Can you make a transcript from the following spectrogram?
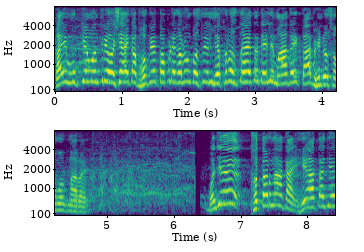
काही मुख्यमंत्री असे आहे का भोगे कपडे घालून बसले लेकरच नाही तर त्याला महागाई का भिंड समजणार आहे? म्हणजे खतरनाक आहे. हे आता जे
